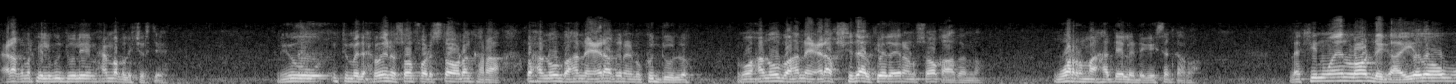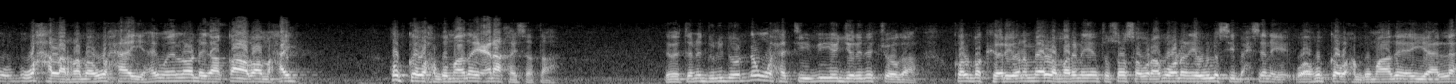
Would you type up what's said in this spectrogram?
Ciraaq markii lagu duuliyay maxaa maqli jirteen miyuu intuu madaxweyne soo fadhiisto odhan karaa waxaanu u ciraaq inaynu ku duullo. Ama waxaanu u baahanay ciraaq shidaalkeeda inaanu soo qaadano. War ma haddee la dhegaysan karo laakiin waa in loo dhigaa iyadoo waxa la rabaa waxaa yahay waa in loo dhigaa qaaba maxay? Hubka waxgumaaday ciraaq haysataa. Dabeetana dunidao dhan waxaa t v iyo jarido joogaa kolba keriyona meel la marinayo intuu soo sawiraa buu odhanaya wuu la sii baxsanayay. Waa hubka waxgumaade ee yaalla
